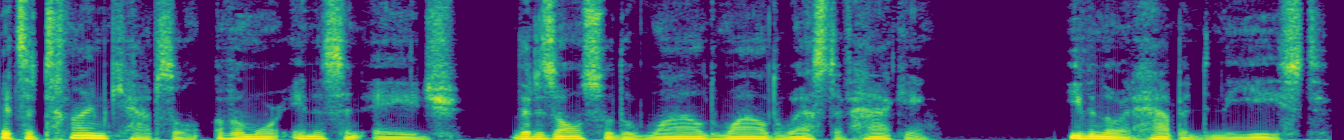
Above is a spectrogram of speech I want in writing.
It's a time capsule of a more innocent age that is also the wild, wild west of hacking, even though it happened in the East.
